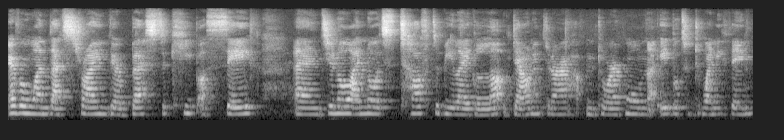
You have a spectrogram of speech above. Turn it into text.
everyone that's trying their best to keep us safe. And you know I know it's tough to be like locked down into our into our home not able to do anything.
